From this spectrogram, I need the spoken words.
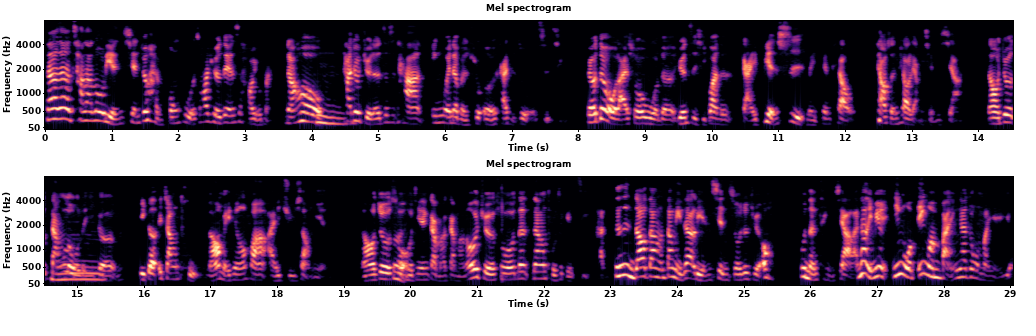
但是那个叉叉都连线，就很丰富的时候，他觉得这件事好有满，然后他就觉得这是他因为那本书而开始做的事情。而对我来说，我的原子习惯的改变是每天跳跳绳跳两千下，然后就当了我的一个一个一张图，然后每天都放在 IG 上面，然后就是说我今天干嘛干嘛，然后会觉得说那那张图是给自己看。但是你知道，当当你在连线之后，就觉得哦，不能停下来。那里面英文英文版应该中文版也有，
